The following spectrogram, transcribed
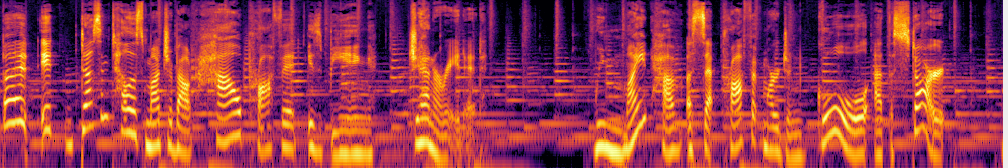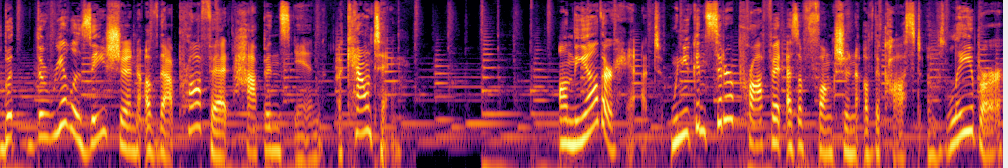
but it doesn't tell us much about how profit is being generated. We might have a set profit margin goal at the start, but the realization of that profit happens in accounting. On the other hand, when you consider profit as a function of the cost of labor,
